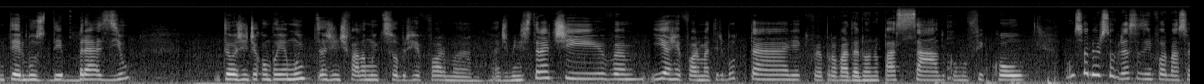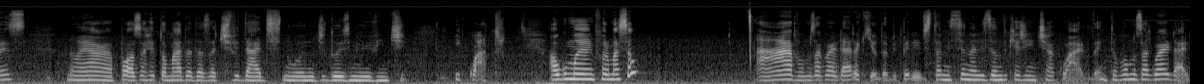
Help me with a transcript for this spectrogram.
Em termos de Brasil, então a gente acompanha muito, a gente fala muito sobre reforma administrativa e a reforma tributária, que foi aprovada no ano passado, como ficou. Vamos saber sobre essas informações, não é após a retomada das atividades no ano de 2024. Alguma informação? Ah, vamos aguardar aqui. O Davi Pereira está me sinalizando que a gente aguarda. Então vamos aguardar.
